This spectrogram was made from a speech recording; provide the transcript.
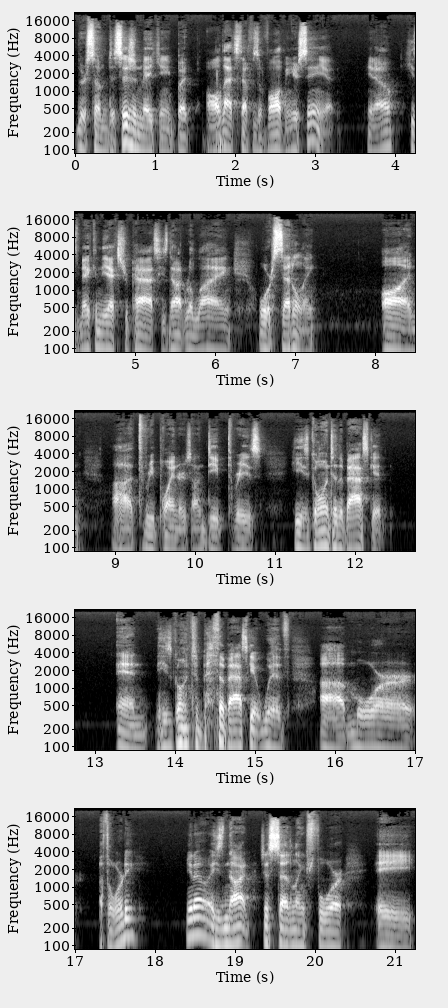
there's some decision making, but all that stuff is evolving. You're seeing it. You know, he's making the extra pass. He's not relying or settling on uh, three pointers, on deep threes. He's going to the basket and he's going to the basket with uh, more authority. You know, he's not just settling for a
